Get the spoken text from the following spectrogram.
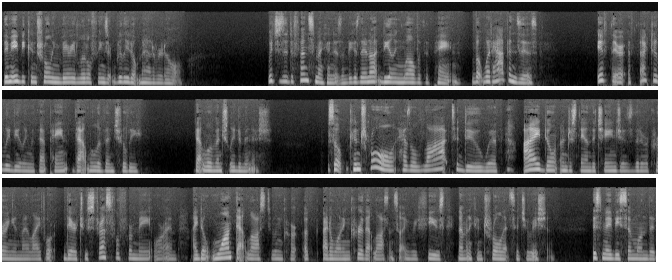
they may be controlling very little things that really don't matter at all, which is a defense mechanism because they're not dealing well with the pain. But what happens is if they're effectively dealing with that pain, that will eventually that will eventually diminish. So control has a lot to do with I don't understand the changes that are occurring in my life or they're too stressful for me or I'm I don't want that loss to incur uh, I don't want to incur that loss and so I refuse and I'm going to control that situation. This may be someone that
